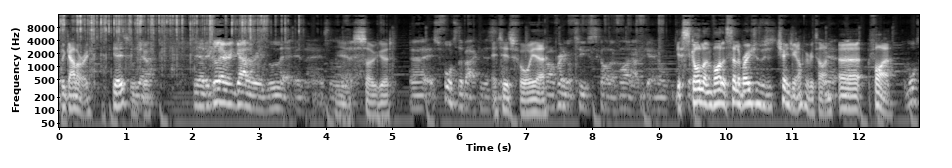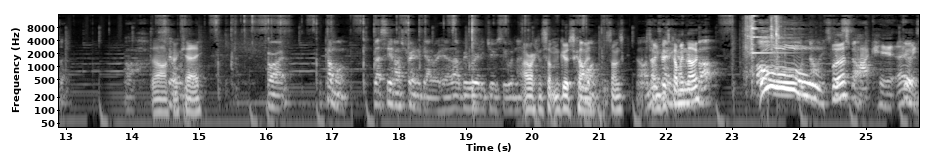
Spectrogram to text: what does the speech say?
the gallery. Yeah, it's Sword Yeah. Shield. Yeah, the Galarian Gallery is lit, isn't it? It's lit. Yeah, it's so good. Uh, it's four to the back. Is It is four, yeah. I've already got two Scarlet and Violet. I'm getting all. Yeah, Scarlet and Violet celebrations, which is changing up every time. Yeah. Uh, fire. Water. Oh, Dark, okay. All right, come on. Let's see a nice training gallery here. That would be really juicy, wouldn't it? I reckon something good's Come coming. on. Something's, Oh, no something good's coming gallery, though. but- Oh, nice. First pack hit. There Good we go.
